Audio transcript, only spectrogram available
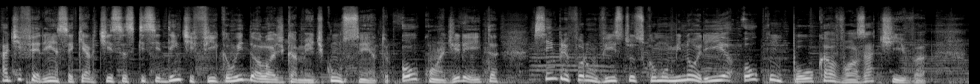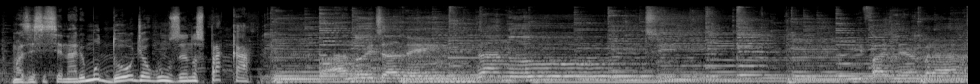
a diferença é que artistas que se identificam ideologicamente com o centro ou com a direita sempre foram vistos como minoria ou com pouca voz ativa. Mas esse cenário mudou de alguns anos para cá. A noite além da noite me faz lembrar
